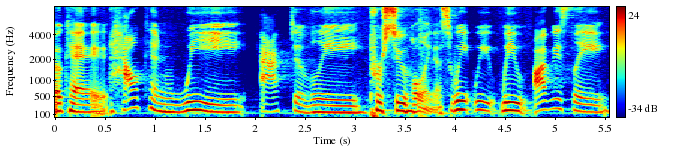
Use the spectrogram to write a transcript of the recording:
Okay. How can we actively pursue holiness? We, we, we obviously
